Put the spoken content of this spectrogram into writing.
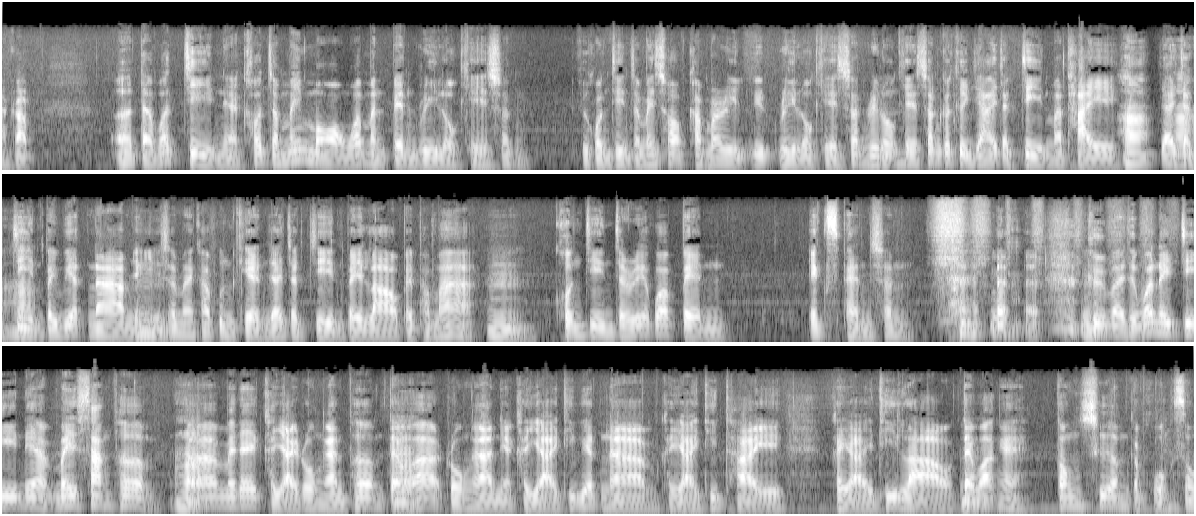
นะครับเอ่อแต่ว่าจีนเนี่ยเขาจะไม่มองว่ามันเป็น relocation คือคนจีนจะไม่ชอบคำว่า re- relocation relocation ก็คือย้ายจากจีนมาไทยฮะย้ายจากฮะจีนไปเวียดนามอย่างอืนี้มใช่ไหมครับ คุณเคนย้ายจากจีนไปลาวไปพม่าอืมคนจีนจะเรียกว่าเป็น expansion คือหมายถึงว่าในจีนเนี่ยไม่สร้างเพิ่มฮะนะไม่ได้ขยายโรงงานเพิ่ม แต่ฮะว่าโรงงานเนี่ยขยายที่เวียดนาม ขยายที่ไทย ขยายที่ลาว แต่ว่าไงต้องเชื่อมกับห่วงโซ่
